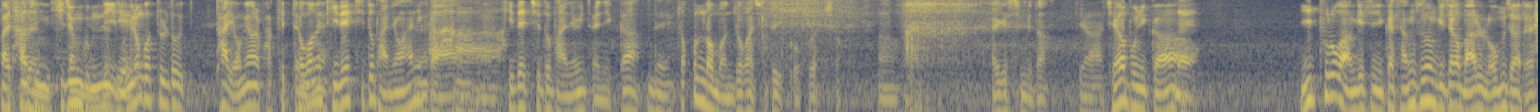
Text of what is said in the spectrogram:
말씀하신 기준금리 뭐 예. 이런 것들도 다 영향을 받기 때문에 저거는 기대치도 반영하니까 네. 아, 기대치도 반영이 되니까 네. 조금 더 먼저 갈 수도 있고 그렇죠. 어. 알겠습니다. 야 제가 보니까 네. 2%가 안 계시니까 장수성 기자가 말을 너무 잘해.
